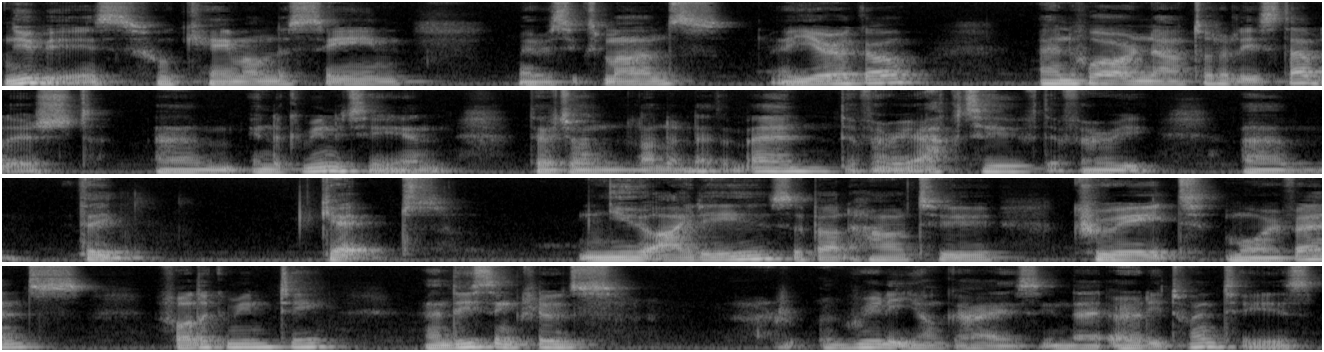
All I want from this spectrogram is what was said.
newbies who came on the scene maybe six months, a year ago, and who are now totally established um, in the community. And they've joined London Leathermen. They're very active. They're very um, they get new ideas about how to create more events for the community. And this includes really young guys in their early 20s,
